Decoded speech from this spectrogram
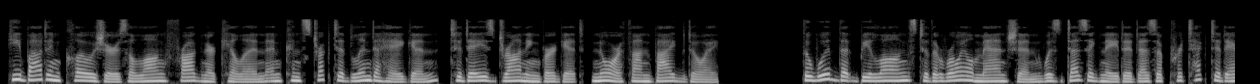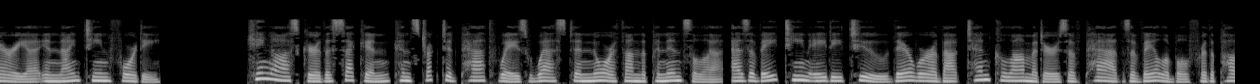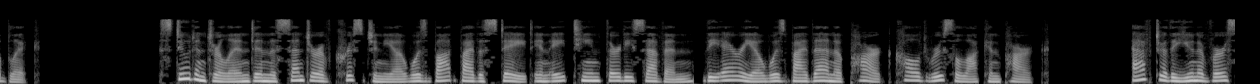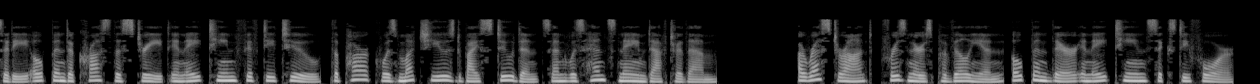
He bought enclosures along Frognerkilen and constructed Lindehagen, today's Dronningberget, north on Bygdøy. The wood that belongs to the royal mansion was designated as a protected area in 1940. King Oscar II constructed pathways west and north on the peninsula. As of 1882, there were about 10 kilometers of paths available for the public. Studenterland in the center of Christiania was bought by the state in 1837. The area was by then a park called Ruusulaken Park. After the university opened across the street in 1852, the park was much used by students and was hence named after them. A restaurant, Frisner's Pavilion, opened there in 1864.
